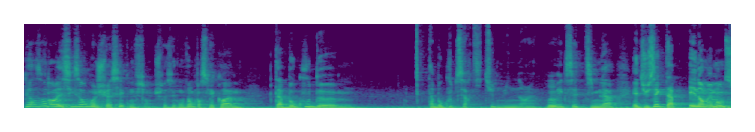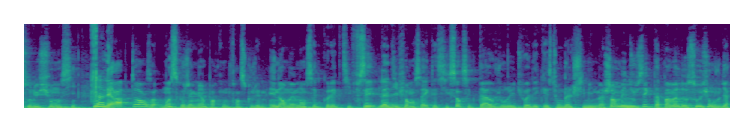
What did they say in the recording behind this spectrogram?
perso dans les Sixers, moi je suis assez confiant. Je suis assez confiant parce qu'il y a quand même, t'as beaucoup de, t'as beaucoup de certitude mine de rien Mm. avec cette team là, et tu sais que t'as énormément de solutions aussi. Ouais. Les Raptors, moi ce que j'aime bien par contre, enfin ce que j'aime énormément, c'est le collectif. C'est la différence avec les Sixers, c'est que t'as aujourd'hui, tu vois, des questions d'alchimie, de machin, mais Mm. tu sais que t'as pas mal de solutions. Je veux dire,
